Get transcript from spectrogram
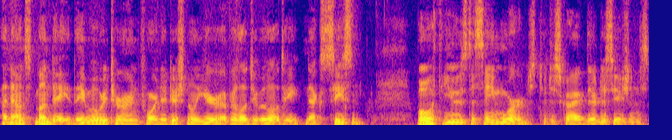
announced Monday they will return for an additional year of eligibility next season. Both used the same words to describe their decisions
